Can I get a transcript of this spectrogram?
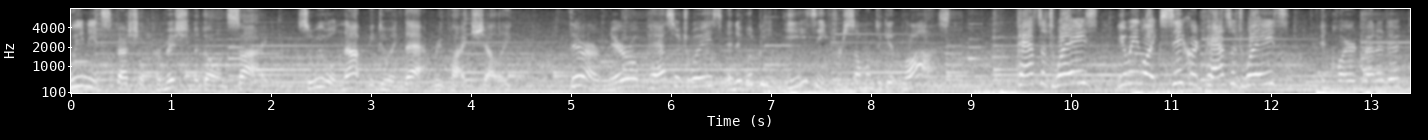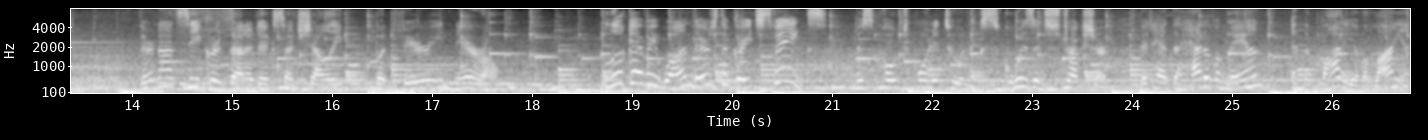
We need special permission to go inside, so we will not be doing that, replied Shelley. There are narrow passageways, and it would be easy for someone to get lost. Passageways? You mean like secret passageways? inquired Benedict. They're not secret, Benedict, said Shelley, but very narrow. Look, everyone, there's the Great Sphinx. Miss Poach pointed to an exquisite structure that had the head of a man and the body of a lion.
